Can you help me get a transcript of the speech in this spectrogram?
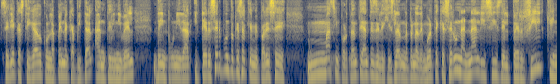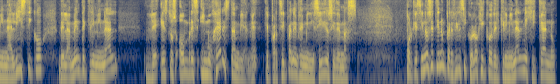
sería castigado con la pena capital ante el nivel de impunidad. Y tercer punto, que es el que me parece más importante antes de legislar una pena de muerte, que hacer un análisis del perfil criminalístico de la mente criminal de estos hombres y mujeres también, ¿eh? que participan en feminicidios y demás. Porque si no se tiene un perfil psicológico del criminal mexicano,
